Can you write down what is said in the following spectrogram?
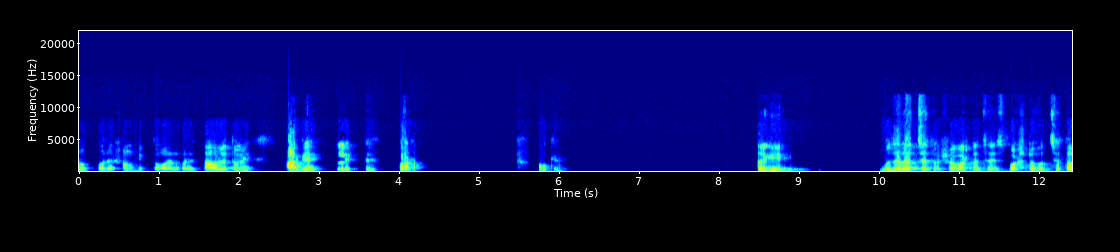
রূপ করে সংক্ষিপ্তকরণ করে তাহলে তুমি আগে লিখতে পারো। ওকে তাহলে কি বোঝা যাচ্ছে তো? সবার কাছে স্পষ্ট হচ্ছে তো?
